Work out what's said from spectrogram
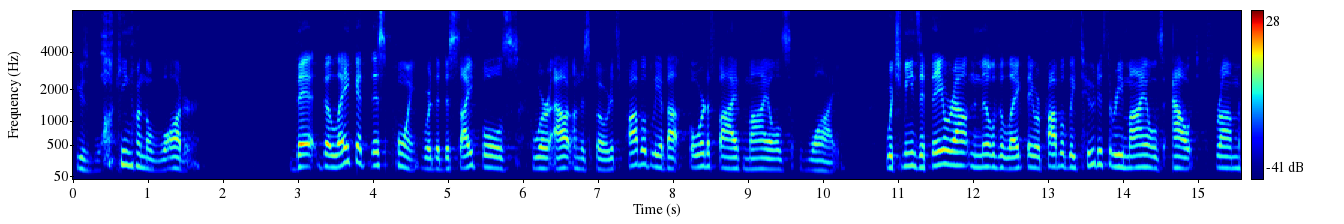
He was walking on the water. The, the lake at this point, where the disciples were out on this boat, it's probably about four to five miles wide which means if they were out in the middle of the lake, they were probably two to three miles out from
